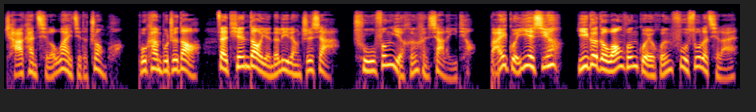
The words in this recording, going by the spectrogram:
查看起了外界的状况。不看不知道，在天道眼的力量之下，楚风也狠狠吓了一跳。百鬼夜行，一个个亡魂鬼魂复苏了起来，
